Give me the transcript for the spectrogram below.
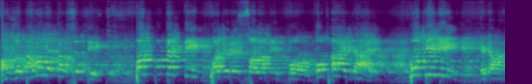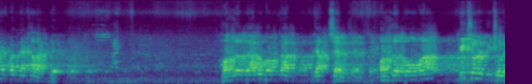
হযরত আবু বকর সিদ্দিক প্রত্যেকদিন ফজরের সালাতের পর কোথায় যায়? প্রতিদিন। এটা আমার একবার দেখা লাগবে। হযরত আবু বকর যাচ্ছেন, হযরত ওমর পিছনে পিছনে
